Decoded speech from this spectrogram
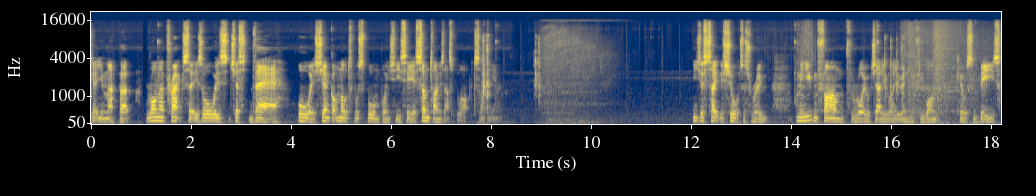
Get your map up. Ronapraxa is always just there. Always. She ain't got multiple spawn points she's here. Sometimes that's blocked. So, you know. You just take the shortest route. I mean, you can farm for royal jelly while you're in here if you want. Kill some bees,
